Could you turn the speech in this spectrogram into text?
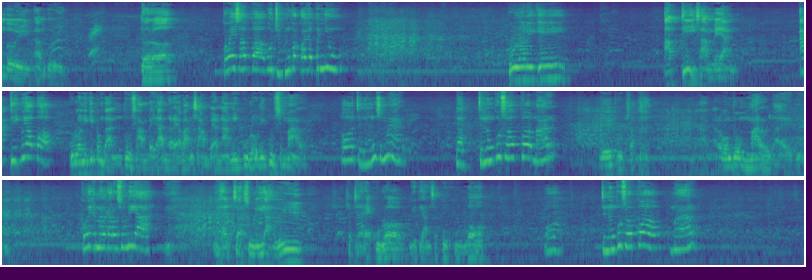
ambuy ambuy Dara kowe sapa? Wujudmu kok kaya penyu? Kula niki abdi sampean abdi kuwi apa? Kula niki pembantu sampean rewang sampean nami kula niku Semar. Oh jenengmu Semar? Lah jenengku sapa, Mar? Eh, bocah. Karo wong tuwa Mar wae iki. Kowe kenal karo Suliah? Hajah Suliah kuwi sederek kula, kuwi tiyang sepuh kula. Oh. Jenengku sapa, Mar?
